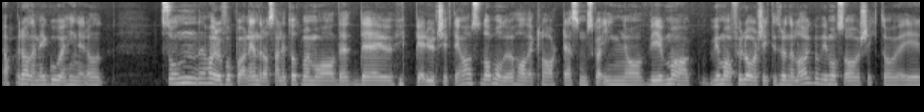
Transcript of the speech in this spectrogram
ja, Ranheim er i gode hender. Og sånn har jo fotballen endra seg litt. At man må, det, det er jo hyppigere utskiftinger, så da må du ha det klart, det som skal inn. Og vi må, vi må ha full oversikt i Trøndelag, og vi må også ha oversikt over i,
